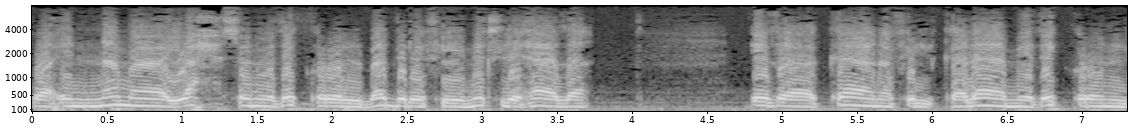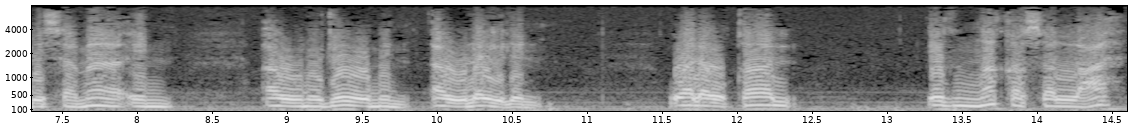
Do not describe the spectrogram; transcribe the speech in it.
وإنما يحسن ذكر البدر في مثل هذا إذا كان في الكلام ذكر لسماء أو نجوم أو ليل. ولو قال إذ نقص العهد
